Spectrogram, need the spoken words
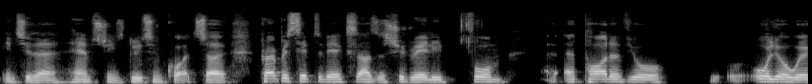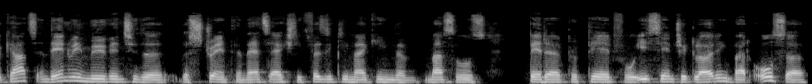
into the hamstrings, glutes, and quads. So proprioceptive exercises should really form a part of your all your workouts. And then we move into the, the strength, and that's actually physically making the muscles better prepared for eccentric loading, but also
